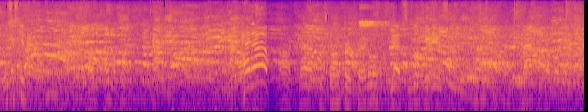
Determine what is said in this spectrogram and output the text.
Where's this kid? Oh no, oh no, come on. Head up! Oh crap, he's going for a cradle. Yes, he's going for the David move. Smash is up over there.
